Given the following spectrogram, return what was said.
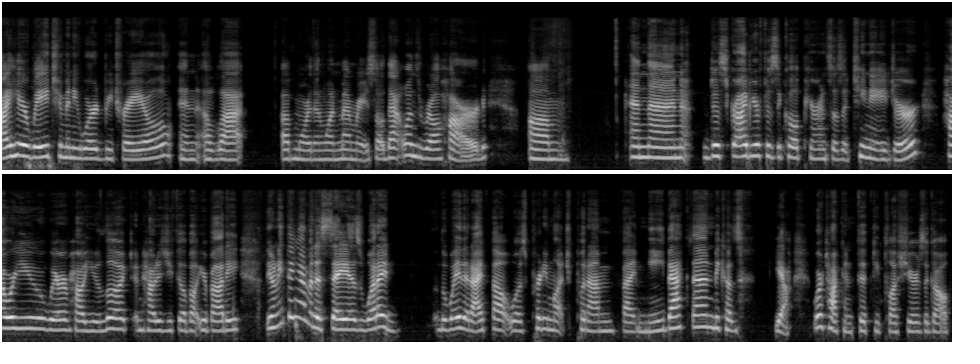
I hear way too many word betrayal and a lot of more than one memory. So that one's real hard. Um And then describe your physical appearance as a teenager. How are you aware of how you looked and how did you feel about your body? The only thing I'm going to say is what I the way that I felt was pretty much put on by me back then because yeah, we're talking 50 plus years ago.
